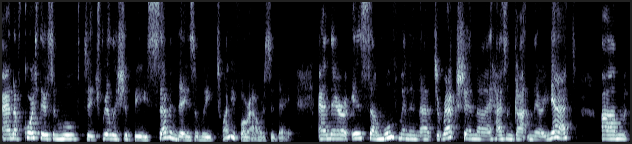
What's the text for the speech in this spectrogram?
And of course, there's a move it really should be seven days a week, 24 hours a day. And there is some movement in that direction. Uh, it hasn't gotten there yet. Um,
